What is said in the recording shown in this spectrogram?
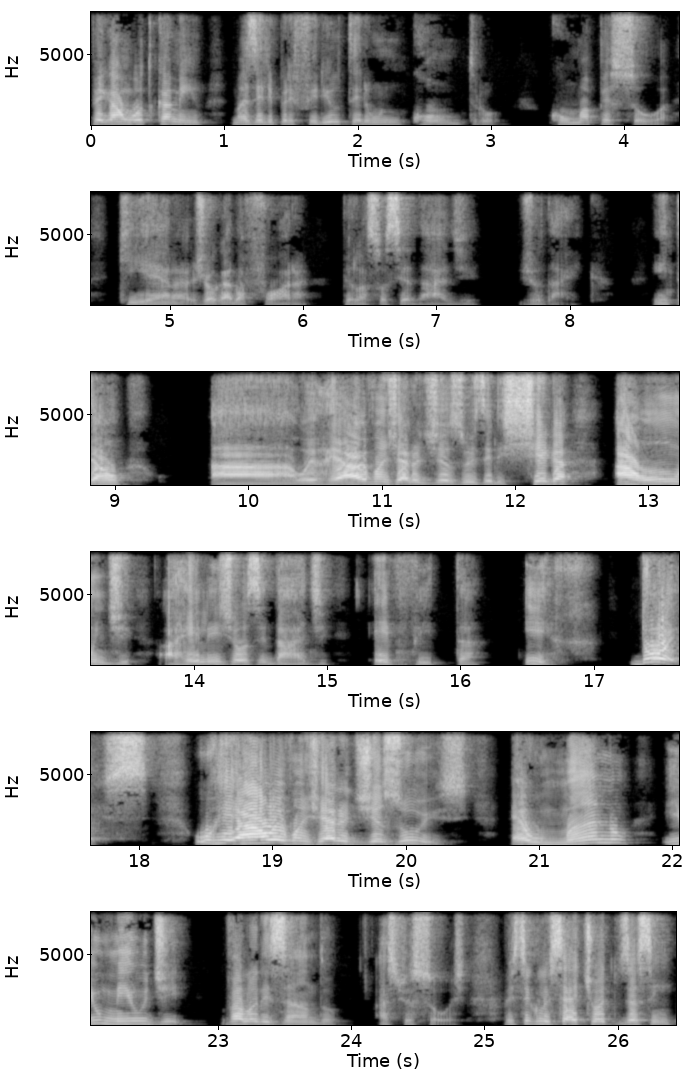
pegar um outro caminho, mas ele preferiu ter um encontro com uma pessoa que era jogada fora pela sociedade judaica. Então, a, o real evangelho de Jesus, ele chega aonde a religiosidade evita ir. Dois, o real evangelho de Jesus é humano e humilde, valorizando as pessoas. Versículos 7 e 8 diz assim:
